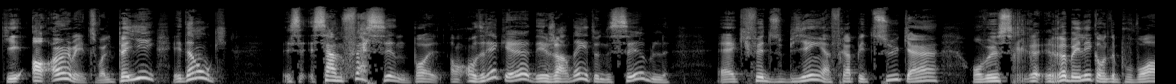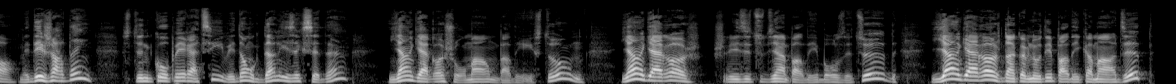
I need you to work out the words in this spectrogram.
qui est A1, mais tu vas le payer. Et donc, ça me fascine, Paul. On, on dirait que Desjardins est une cible euh, qui fait du bien à frapper dessus quand on veut se re- rebeller contre le pouvoir. Mais Desjardins, c'est une coopérative. Et donc, dans les excédents, il en garoche aux membres par des ristournes, il en garoche chez les étudiants par des bourses d'études, il en garoche dans la communauté par des commandites,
